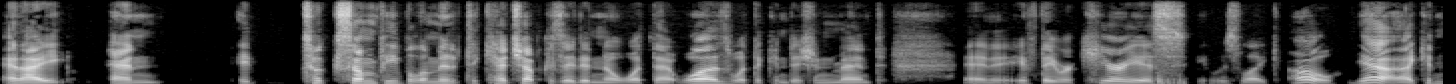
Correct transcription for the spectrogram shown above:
And I and it took some people a minute to catch up because they didn't know what that was, what the condition meant. And if they were curious, it was like, "Oh, yeah, I can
